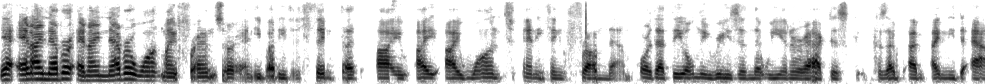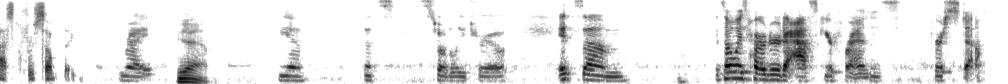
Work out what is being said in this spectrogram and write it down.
Yeah, and I never and I never want my friends or anybody to think that I I, I want anything from them or that the only reason that we interact is because I, I I need to ask for something. right. yeah, Yeah. That's, that's totally true. It's um it's always harder to ask your friends for stuff.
